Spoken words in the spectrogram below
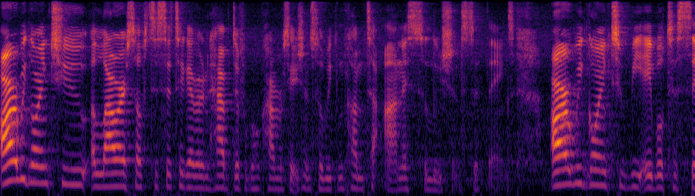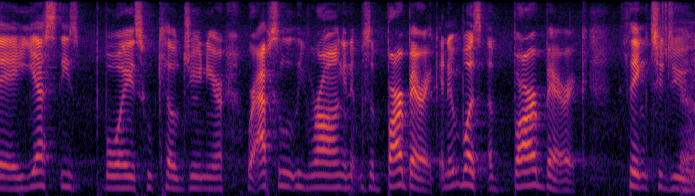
are we going to allow ourselves to sit together and have difficult conversations so we can come to honest solutions to things? Are we going to be able to say, yes, these boys who killed Junior were absolutely wrong and it was a barbaric, and it was a barbaric thing to do, Yeah.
